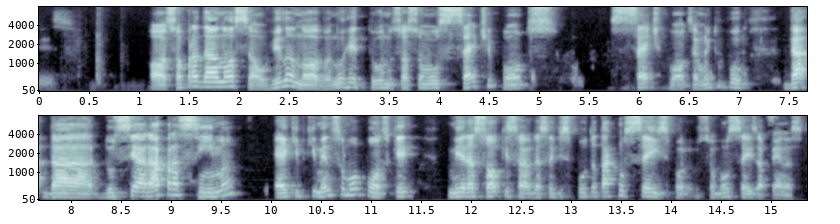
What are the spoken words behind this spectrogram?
Isso. Ó, só para dar a noção, o Vila Nova no retorno só somou sete pontos. Sete pontos, é muito pouco. Da, da do Ceará para cima, é a equipe que menos somou pontos, porque Mirassol, que saiu dessa disputa, está com seis, somou seis apenas.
